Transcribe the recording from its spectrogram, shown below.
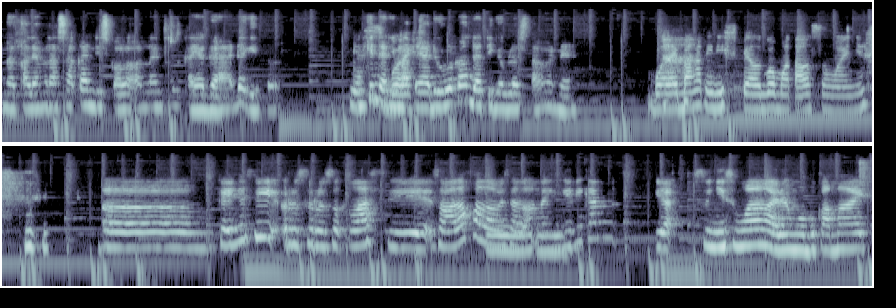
nggak kalian merasakan di sekolah online terus kayak gak ada gitu? Yes, Mungkin dari boleh, Matea dulu kan udah 13 tahun ya. boleh banget nih di spill. Gue mau tahu semuanya. Em, kayaknya sih rusuh-rusuh kelas sih. Soalnya kalau misalnya Hmm. online gini kan ya sunyi semua, nggak ada yang mau buka mic.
